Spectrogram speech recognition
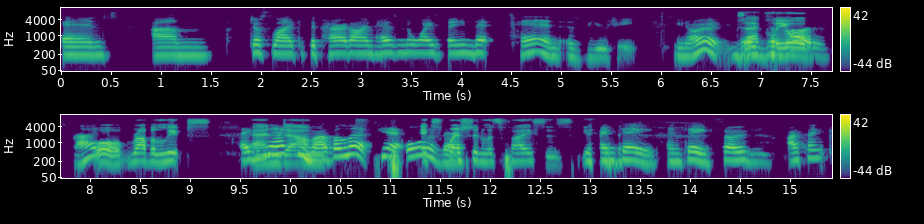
And um, just like the paradigm hasn't always been that tan is beauty, you know? Exactly. or, right? or rubber lips. Exactly, and, um, rubber lips. Yeah, all expressionless faces. Yeah. Indeed, indeed. So mm. I think,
